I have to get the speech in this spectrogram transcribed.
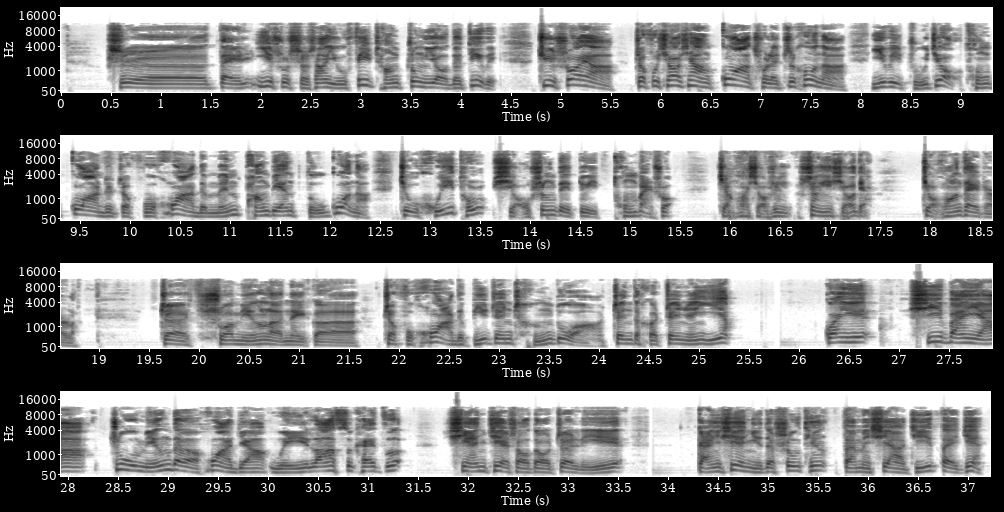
是在艺术史上有非常重要的地位。据说呀，这幅肖像挂出来之后呢，一位主教从挂着这幅画的门旁边走过呢，就回头小声的对同伴说：“讲话小声，声音小点教皇在这儿了。”这说明了那个这幅画的逼真程度啊，真的和真人一样。关于。西班牙著名的画家维拉斯开兹，先介绍到这里，感谢你的收听，咱们下集再见。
